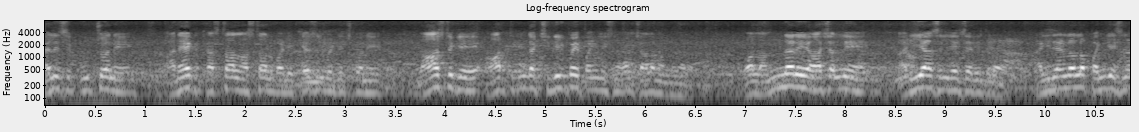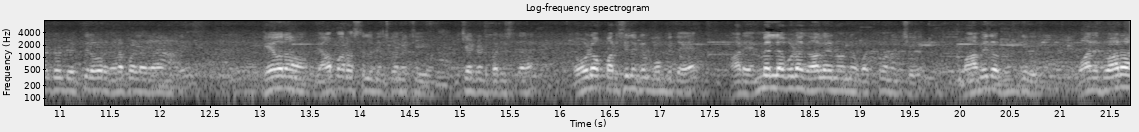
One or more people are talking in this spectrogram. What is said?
కలిసి కూర్చొని అనేక కష్టాలు నష్టాలు పడి కేసులు పెట్టించుకొని లాస్ట్కి ఆర్థికంగా చిరిగిపోయి పనిచేసిన వాళ్ళు చాలామంది ఉన్నారు. వాళ్ళందరి ఆశల్ని అడియాసలు చేసే రీతిలో ఐదేళ్ళలో పనిచేసినటువంటి వ్యక్తులు ఎవరు కనపడడానికి కేవలం వ్యాపారస్తులు పెంచుకొని వచ్చి ఇచ్చేటువంటి పరిస్థితి. ఎవడో పరిశీలకులు పంపితే ఆడ ఎమ్మెల్యే కూడా కాలేని పట్టుకొని వచ్చి మా మీద రుద్ది వారి ద్వారా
